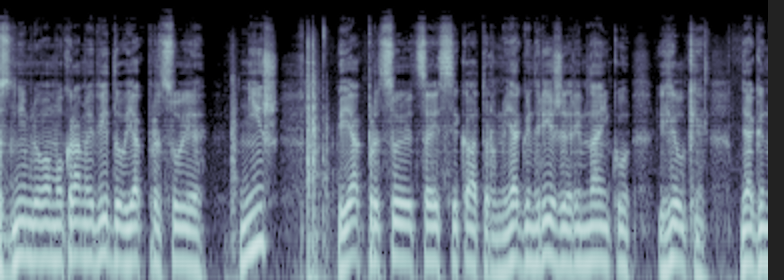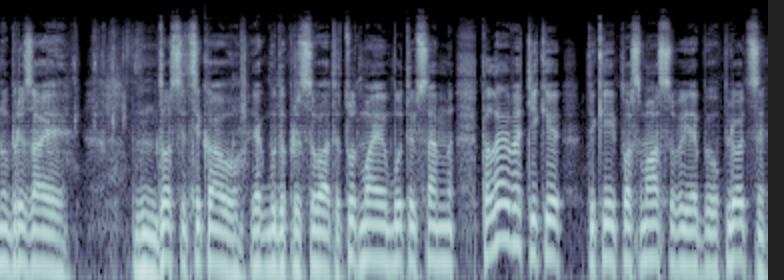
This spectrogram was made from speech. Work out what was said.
знімлю вам окреме відео, як працює ніж і як працює цей секатор, як він ріже рівненько гілки, як він обрізає. Досить цікаво, як буде працювати. Тут має бути все металеве, тільки такий пластмасовий, якби у пльотці.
